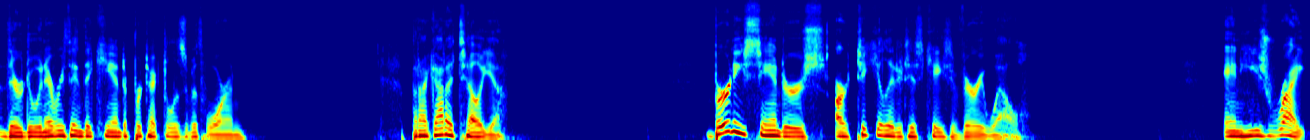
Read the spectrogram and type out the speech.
they're doing everything they can to protect Elizabeth Warren. But I got to tell you, Bernie Sanders articulated his case very well. And he's right.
